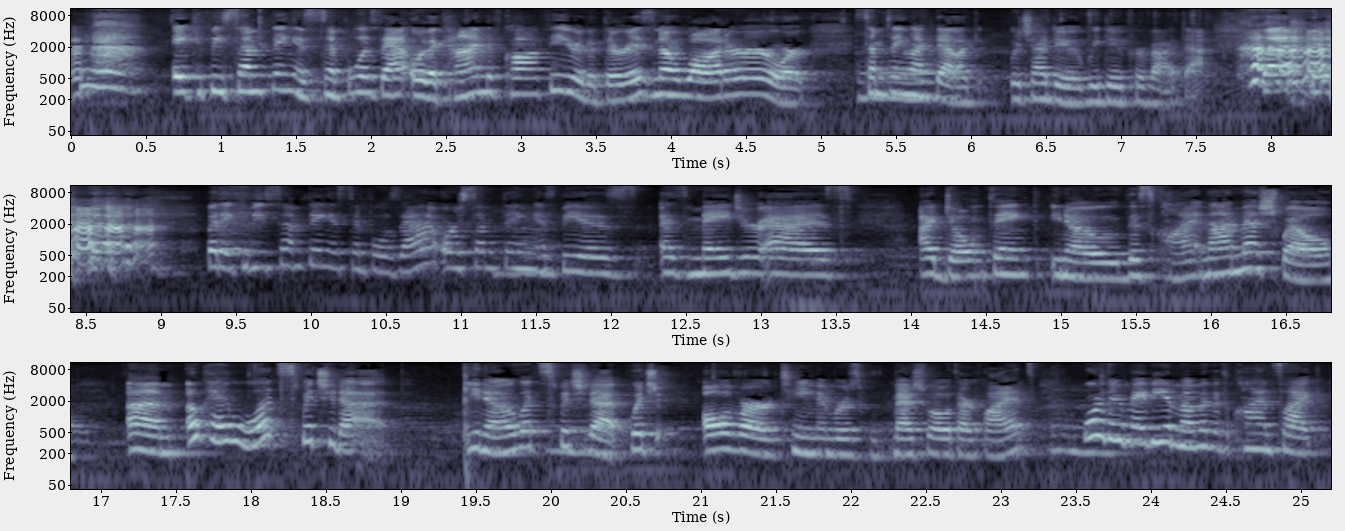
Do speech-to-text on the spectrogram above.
It could be something as simple as that, or the kind of coffee, or that there is no water, or something like that. Like which I do, we do provide that. But, but it could be something as simple as that, or something as be as as major as I don't think you know this client and I mesh well. Um, okay, well let's switch it up. You know, let's switch it up. Which all of our team members mesh well with our clients, or there may be a moment that the client's like,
